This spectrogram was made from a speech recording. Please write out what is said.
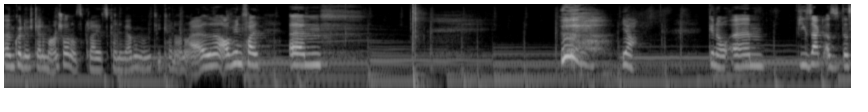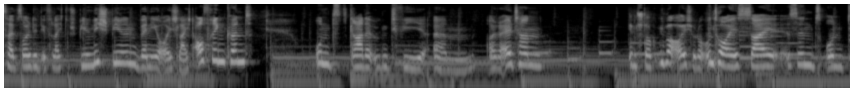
Ähm, könnt ihr euch gerne mal anschauen. Also klar, jetzt keine Werbung irgendwie, keine Ahnung. Also, auf jeden Fall. Ähm, ja. Genau. Ähm, wie gesagt, also deshalb solltet ihr vielleicht das Spiel nicht spielen, wenn ihr euch leicht aufregen könnt und gerade irgendwie ähm, eure Eltern im Stock über euch oder unter euch sei, sind und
